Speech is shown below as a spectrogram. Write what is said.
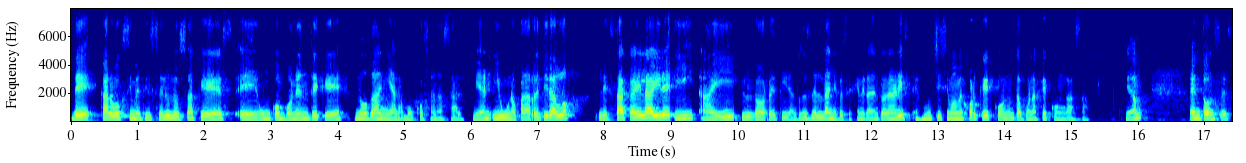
de carboximetilcelulosa, que es eh, un componente que no daña la mucosa nasal. ¿bien? Y uno para retirarlo le saca el aire y ahí lo retira. Entonces el daño que se genera dentro de la nariz es muchísimo mejor que con un taponaje con gasa. ¿bien? Entonces,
